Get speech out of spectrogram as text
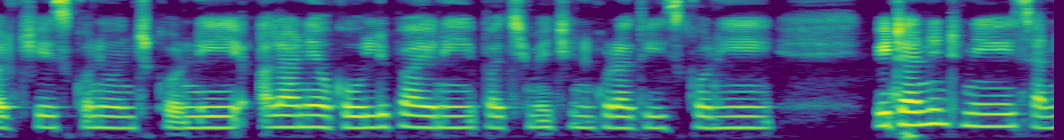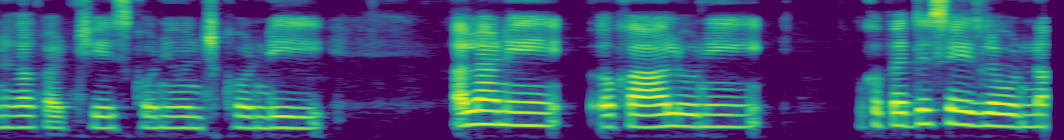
కట్ చేసుకొని ఉంచుకోండి. అలానే ఒక ఉల్లిపాయని పచ్చిమిర్చిని కూడా తీసుకొని వీటన్నింటిని సన్నగా కట్ చేసుకొని ఉంచుకోండి. అలానే ఒక ఆలుని ఒక పెద్ద సైజులో ఉన్న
